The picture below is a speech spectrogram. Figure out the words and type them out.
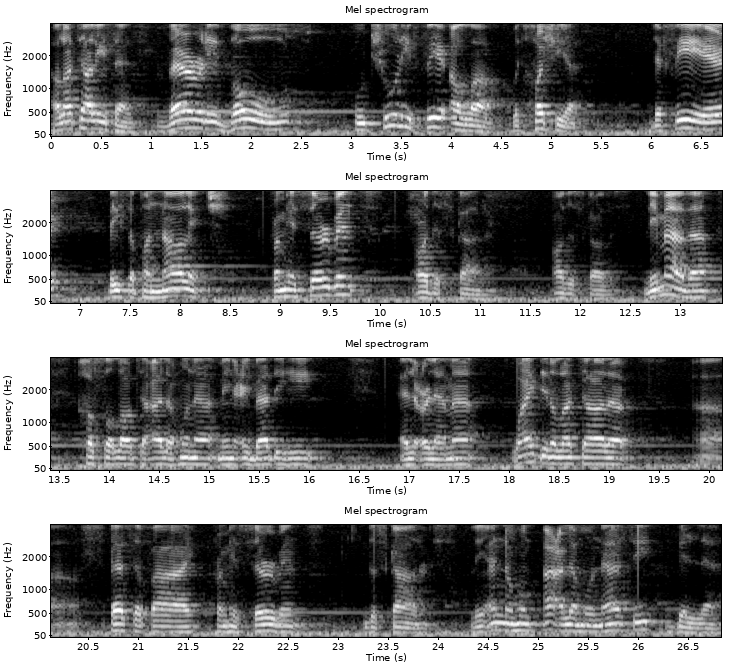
Allah Ta'ala says Verily those who truly fear Allah with khashiyah the fear based upon knowledge from his servants are the scholars are the scholars لماذا خص الله تعالى هنا من عباده العلماء why did Allah Ta'ala uh, specify from his servants the scholars لأنهم أعلم الناس بالله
